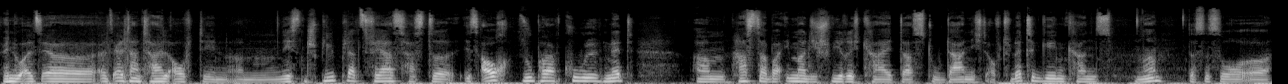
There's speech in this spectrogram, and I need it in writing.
Wenn du als, äh, als Elternteil auf den ähm, nächsten Spielplatz fährst, hast du, ist auch super cool, nett ähm, hast aber immer die Schwierigkeit, dass du da nicht auf Toilette gehen kannst. Ne? Das ist so,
